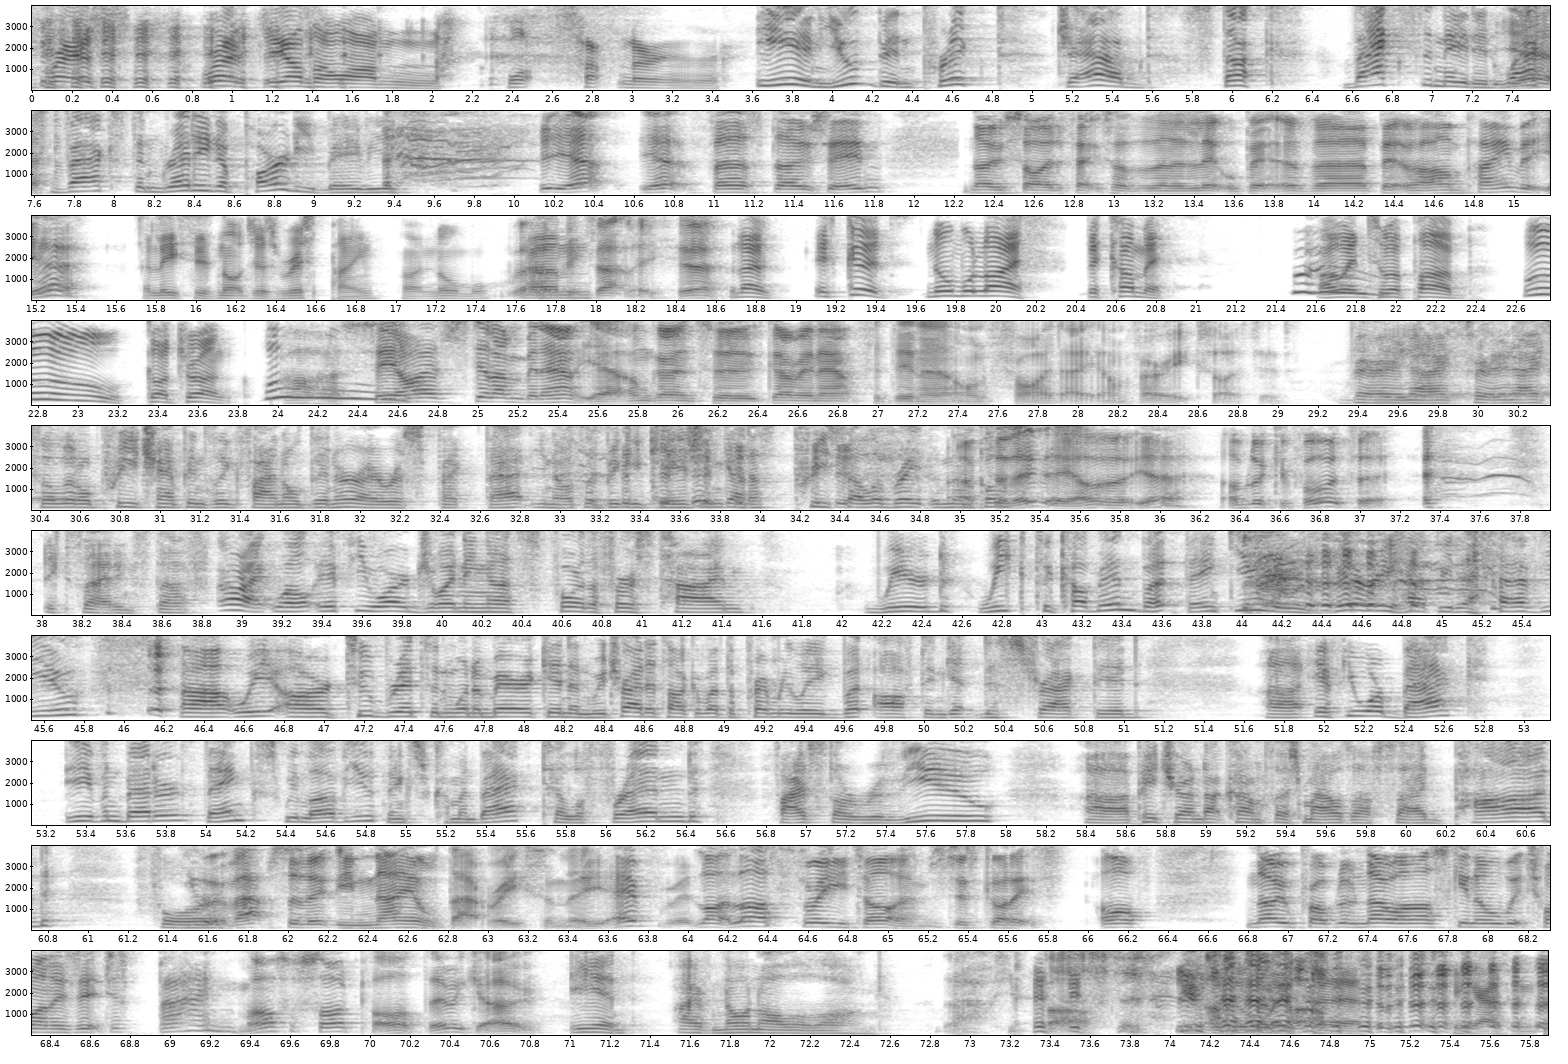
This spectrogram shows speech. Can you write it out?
Where's where's the other one? What's happening? Ian, you've been pricked, jabbed, stuck, vaccinated, waxed, vaxed, and ready to party, baby. yeah, yeah. First dose in. No side effects other than a little bit of uh, bit of arm pain, but yeah. At least it's not just wrist pain like normal. Well, Um, exactly. Yeah. But no, it's good. Normal life becometh. I went to a pub. Woo! Got drunk. Woo! Oh, see, I still haven't been out yet. I'm going to going out for dinner on Friday. I'm very excited. Very nice, very nice. A little pre Champions League final dinner. I respect that. You know, it's a big occasion. Got to pre celebrate and then post. Absolutely. I'm, yeah, I'm looking forward to it. Exciting stuff. All right. Well, if you are joining us for the first time, weird week to come in, but thank you. We're very happy to have you. Uh, we are two Brits and one American, and we try to talk about the Premier League, but often get distracted. Uh, if you are back, even better. Thanks. We love you. Thanks for coming back. Tell a friend. Five star review. Uh, Patreon.com slash miles offside pod for You have absolutely nailed that recently. Every like last three times, just got it off. No problem. No asking. Oh, which one is it? Just bang. Master side pod. There we go. Ian. I've known all along. Oh, you bastard. He's always. He hasn't.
